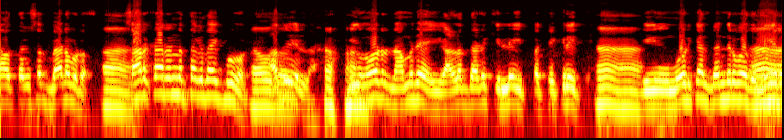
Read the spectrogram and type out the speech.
ನಾವು ತೆಗಿಸೋದು ಬೇಡ ಬಿಡು. ಸರ್ಕಾರನ ತೆಗೆದಾಕ್ಬಿಡ್ಬೇಕು. ಅದು ಇಲ್ಲ. ಈಗ ನೋಡ್ರಿ ನಮ್ದೇ ಈಗ ಹಳ್ಳದ ದಡಕ್ಕೆ ಇಲ್ಲೇ ಇಪ್ಪತ್ತು ಎಕರೆ ಐತಿ. ಈಗ ನೀವು ನೋಡ್ಕೊಂಡ್ ಬಂದಿರ್ಬೋದು. ನೀರ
